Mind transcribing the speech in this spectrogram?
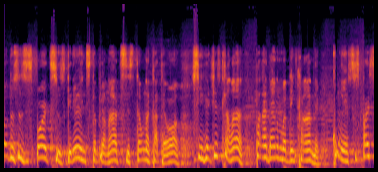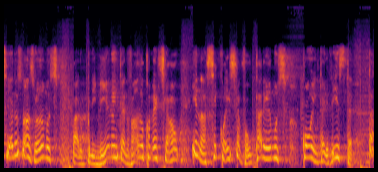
Todos os esportes e os grandes campeonatos estão na KTO. Se registra lá para dar uma brincada. Com esses parceiros, nós vamos para o primeiro intervalo comercial e na sequência voltaremos com a entrevista da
